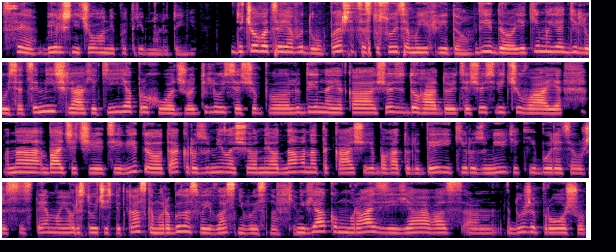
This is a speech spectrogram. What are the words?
Все, більш нічого не потрібно людині. До чого це я веду? Перше, це стосується моїх відео. Відео, якими я ділюся, це мій шлях, який я проходжу. Ділюся, щоб е, людина, яка щось здогадується, щось відчуває, вона, бачачи ці відео, так розуміла, що не одна вона така, що є багато людей, які розуміють, які борються уже з системою, користуючись підказками, робила свої власні висновки. Ні в якому разі я вас ем, дуже прошу,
